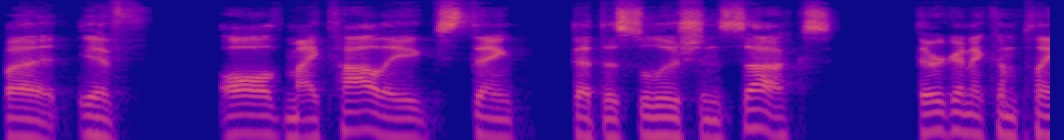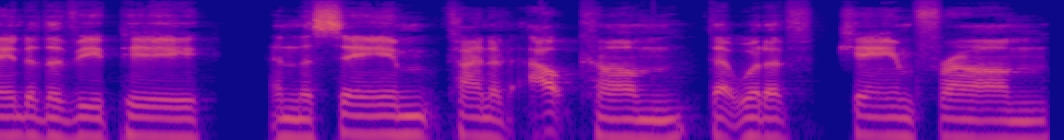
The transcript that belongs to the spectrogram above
but if all my colleagues think that the solution sucks, they're going to complain to the VP and the same kind of outcome that would have came from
